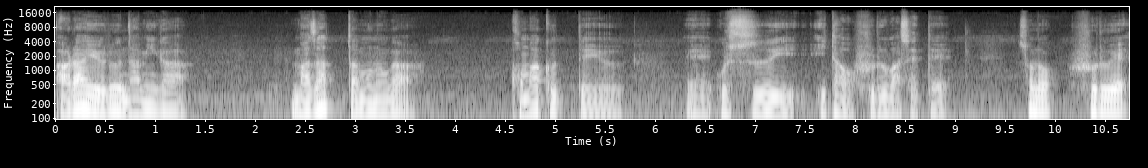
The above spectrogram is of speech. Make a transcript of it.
あらゆる波が混ざったものが鼓膜っていう、えー、薄い板を震わせてその震え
